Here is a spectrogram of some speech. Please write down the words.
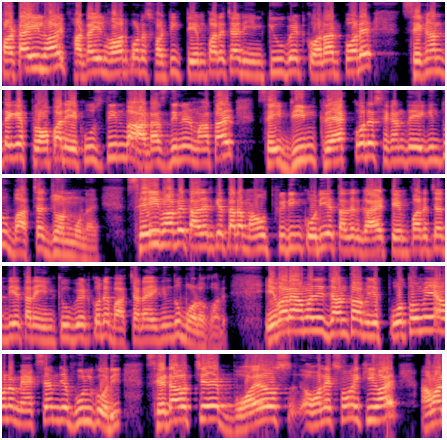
ফার্টাইল হয়। ফার্টাইল হওয়ার পরে সঠিক টেম্পারেচার ইনকিউবেট করার পরে সেখান থেকে প্রপার একুশ দিন বা আঠাশ দিনের মাথায় সেই ডিম ক্র্যাক করে সেখান থেকে কিন্তু বাচ্চার জন্ম নেয়। সেইভাবে তাদেরকে তারা মাউথ ফিডিং করিয়ে তাদের গায়ের টেম্পারেচার দিয়ে তারা ইনকিউবেট করে বাচ্চাটাকে কিন্তু বড় করে। এবারে আমাদের জানতে হবে যে প্রথমে আমরা ম্যাক্সিমাম যে ভুল করি, সেটা হচ্ছে বয়স, অনেক সময় কি হয়, আমার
